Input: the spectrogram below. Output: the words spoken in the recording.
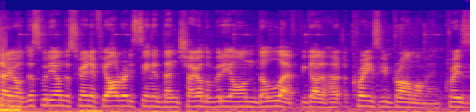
Check out this video on the screen. If you already seen it, then check out the video on the left. We got a, a crazy drama, man. Crazy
